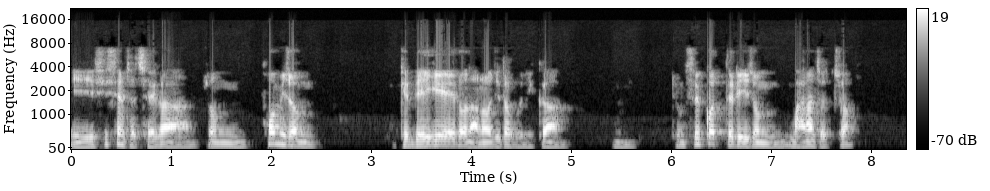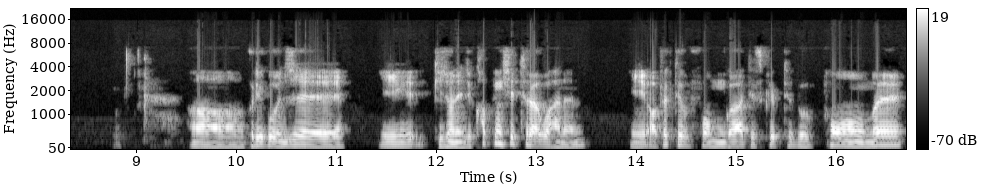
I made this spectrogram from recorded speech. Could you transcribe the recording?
이 시스템 자체가 좀 폼이 좀 이렇게 네 개로 나눠지다 보니까 음, 좀쓸 것들이 좀 많아졌죠. 어, 그리고 이제 이 기존에 이제 커핑 시트라고 하는 이 어펙티브 폼과 디스크립티브 폼을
